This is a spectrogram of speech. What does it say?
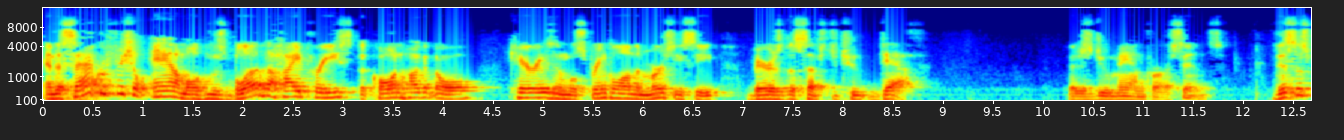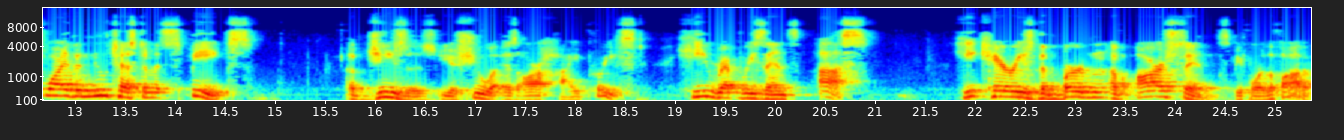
And the sacrificial animal whose blood the high priest, the Kohen Hagadol, carries and will sprinkle on the mercy seat bears the substitute death that is due man for our sins. This is why the New Testament speaks of Jesus, Yeshua, as our high priest. He represents us. He carries the burden of our sins before the Father.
